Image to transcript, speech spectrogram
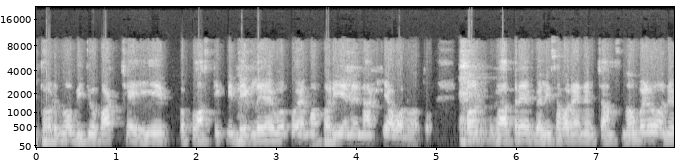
ધડનો બીજો ભાગ છે એ પ્લાસ્ટિકની બેગ લઈ આવ્યો હતો. એમાં ભરી એને નાખી આવવાનો હતો. પણ રાત્રે વહેલી સવારે એને ચાન્સ ન મળ્યો અને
